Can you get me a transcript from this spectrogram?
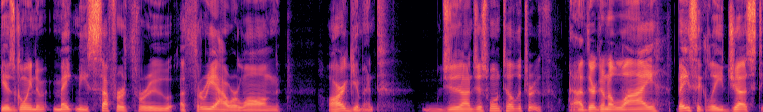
is going to make me suffer through a three hour long argument, I just won't tell the truth. Uh, they're going to lie basically just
